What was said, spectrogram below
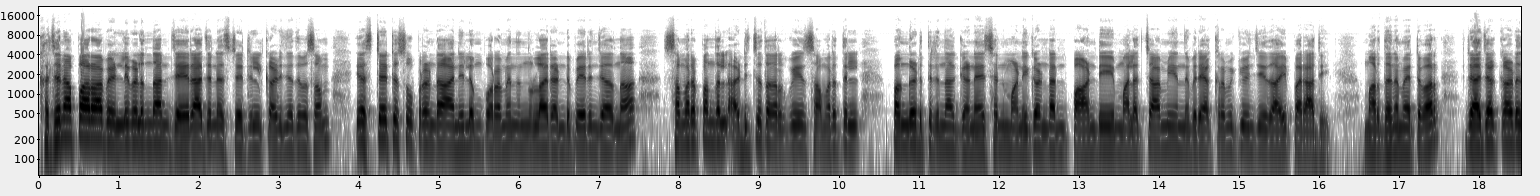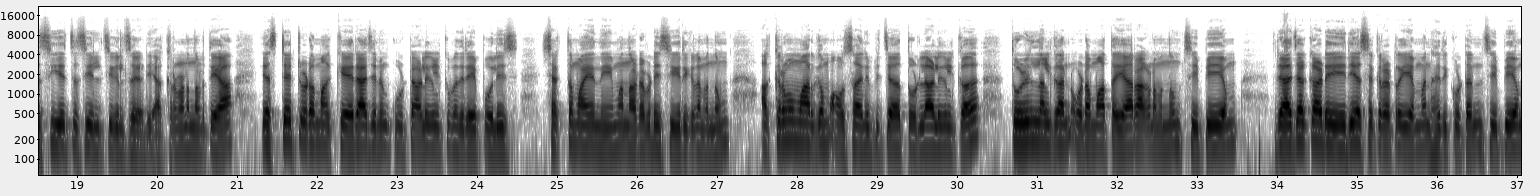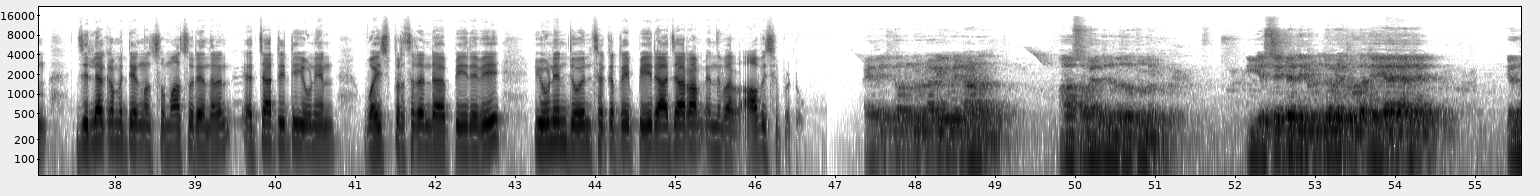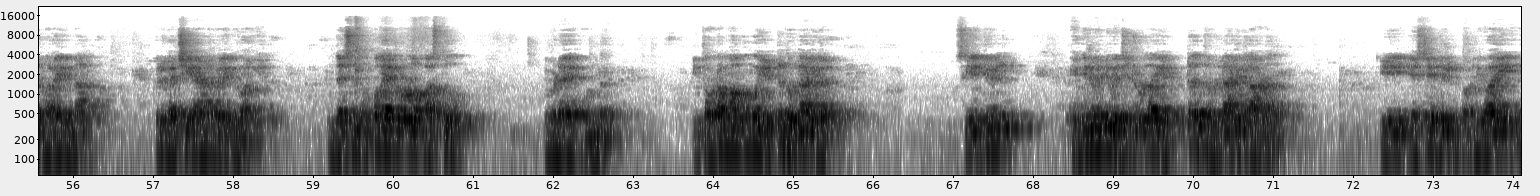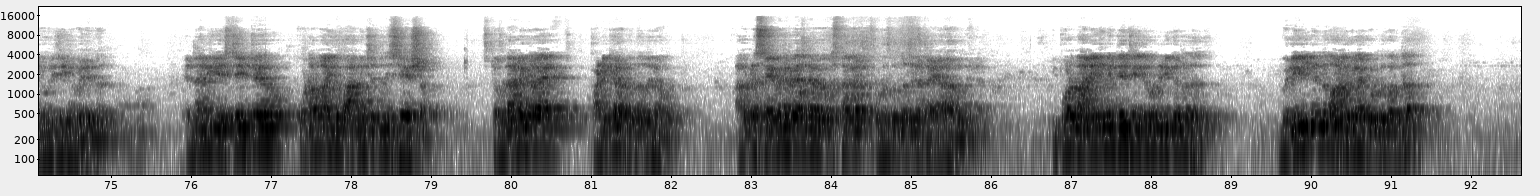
ഖജനാപ്പാറ വെള്ളിവെളുന്താൻ ജയരാജൻ എസ്റ്റേറ്റിൽ കഴിഞ്ഞ ദിവസം എസ്റ്റേറ്റ് സൂപ്രണ്ട് അനിലും പുറമെ നിന്നുള്ള രണ്ടുപേരും ചേർന്ന് സമരപ്പന്തൽ അടിച്ചു തകർക്കുകയും സമരത്തിൽ പങ്കെടുത്തിരുന്ന ഗണേശൻ മണികണ്ഠൻ പാണ്ഡി മലച്ചാമി എന്നിവരെ ആക്രമിക്കുകയും ചെയ്തതായി പരാതി. മർദ്ദനമേറ്റവർ രാജാക്കാട് സി എച്ച് സിയിൽ ചികിത്സ തേടി ആക്രമണം നടത്തിയ എസ്റ്റേറ്റ് ഉടമ കെ രാജനും കൂട്ടാളികൾക്കുമെതിരെ പോലീസ് ശക്തമായ നിയമ നടപടി സ്വീകരിക്കണമെന്നും അക്രമമാർഗം അവസാനിപ്പിച്ച് തൊഴിലാളികൾക്ക് തൊഴിൽ നൽകാൻ ഉടമ തയ്യാറാകണമെന്നും C P M Rajakkad area secretary M N Harikuttan C P M ജില്ലാ കമ്മിറ്റി അംഗം Suma Surendran H R T T union vice president P Ravi union joint secretary P Rajaram എന്നിവർ ആവശ്യപ്പെട്ടു. ഹൈറേഞ്ച് ആ നേതൃത്വം ഈ എസ്റ്റേറ്റ് തിരുവനന്തപുരത്തുള്ള ജയരാജൻ എന്ന് പറയുന്ന ഒരു കക്ഷിയാണ് വിലയ്ക്ക് വാങ്ങിയത്. ഉദ്ദേശം മുപ്പത് ഏക്കറോളം വസ്തു ഇവിടെ ഉണ്ട്. ഈ തോട്ടം വാങ്ങുമ്പോൾ എട്ട് തൊഴിലാളികൾ സി ഐ ടിയിൽ വെച്ചിട്ടുള്ള എട്ട് തൊഴിലാളികളാണ് ഈ എസ്റ്റേറ്റിൽ പതിവായി ജോലി ചെയ്ത് വരുന്നത്. എന്നാൽ ഈ എസ്റ്റേറ്റ് ഉടമ ഇത് വാങ്ങിച്ചതിന് ശേഷം തൊഴിലാളികളെ പണിക്കിറക്കുന്നതിനോ അവരുടെ സേവന വേതന വ്യവസ്ഥകൾ കൊടുക്കുന്നതിനോ തയ്യാറാകുന്നില്ല. ഇപ്പോൾ മാനേജ്മെന്റ് ചെയ്തുകൊണ്ടിരിക്കുന്നത് വെളിയിൽ നിന്നും ആളുകളെ കൊണ്ടുവന്ന്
